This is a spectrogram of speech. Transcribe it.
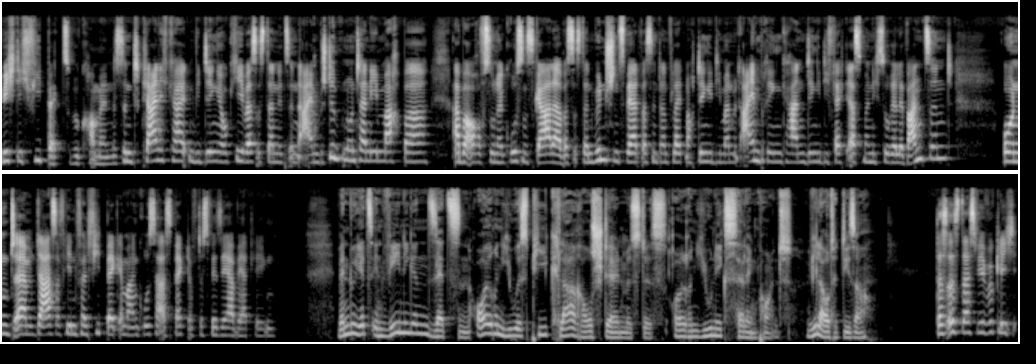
wichtig, Feedback zu bekommen. Es sind Kleinigkeiten wie Dinge, okay, was ist dann jetzt in einem bestimmten Unternehmen machbar, aber auch auf so einer großen Skala, was ist dann wünschenswert, was sind dann vielleicht noch Dinge, die man mit einbringen kann, Dinge, die vielleicht erstmal nicht so relevant sind. Und ähm, da ist auf jeden Fall Feedback immer ein großer Aspekt, auf das wir sehr Wert legen. Wenn du jetzt in wenigen Sätzen euren USP klar rausstellen müsstest, euren Unique Selling Point, wie lautet dieser? Das ist, dass wir wirklich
